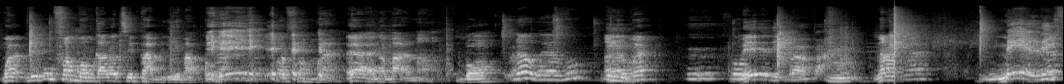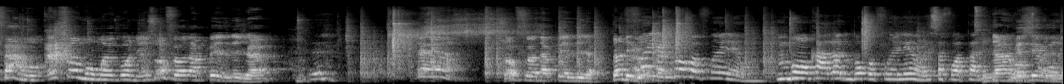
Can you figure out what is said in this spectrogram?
mwen, mwen pou fòm mwen kalot se pam li, mwen pou fòm mwen. E, normalman. Bon. Nou, wè avou? Nan mwen? Mè li papa. Nan mwen? Me li fam. E fam ou e mwen konen, so fè ou da pel deja. Eh. Eh, so fè ou da pel deja. Tande vi. Mwen mbo ko frene ou. Mbo kalot mbo ko frene ou. E sa fwa pali. Mwen se bon.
